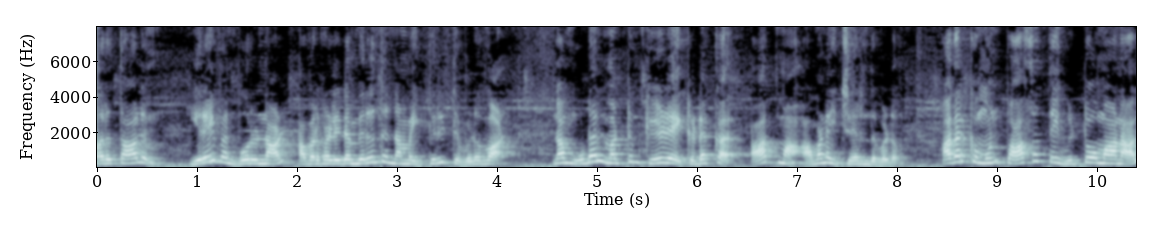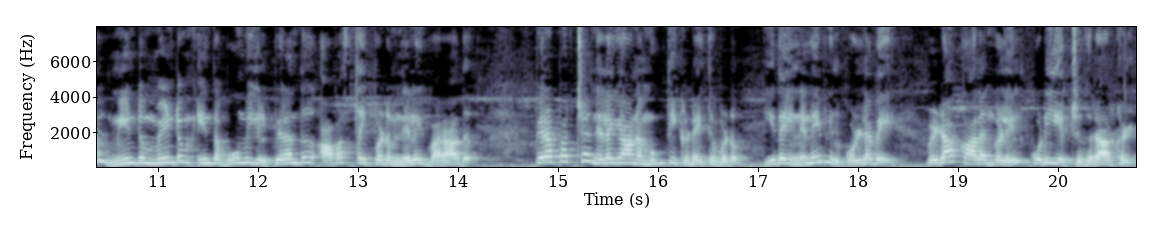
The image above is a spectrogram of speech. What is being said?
மறுத்தாலும் இறைவன் ஒரு நாள் அவர்களிடமிருந்து நம்மை பிரித்து விடுவான். நம் உடல் மட்டும் கீழே கிடக்க ஆத்மா அவனை சேர்ந்துவிடும். அதற்கு முன் பாசத்தை விட்டோமானால் மீண்டும் மீண்டும் இந்த பூமியில் பிறந்து அவஸ்தைப்படும் நிலை வராது. பிறப்பற்ற நிலையான முக்தி கிடைத்துவிடும். இதை நினைவில் கொள்ளவே விழா காலங்களில் கொடியேற்றுகிறார்கள்.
